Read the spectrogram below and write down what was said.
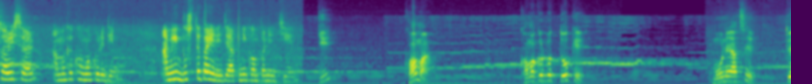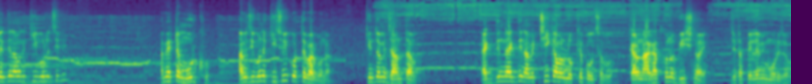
সরি স্যার আমাকে ক্ষমা করে দিন। আমি বুঝতে পারিনি যে আপনি কোম্পানির জিএম কি? ক্ষমা? ক্ষমা করব তোকে? মনে আছে? তুই একদিন আমাকে কি বলেছিলি? আমি একটা মূর্খ। আমি জীবনে কিছুই করতে পারব না। কিন্তু আমি জানতাম, একদিন না একদিন আমি ঠিক আমার লক্ষ্যে পৌঁছাবো, কারণ আঘাত কোনো বিষ নয়, যেটা পেলে আমি মরে যাব।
